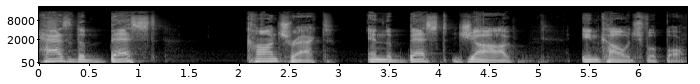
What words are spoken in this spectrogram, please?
has the best contract and the best job in college football.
